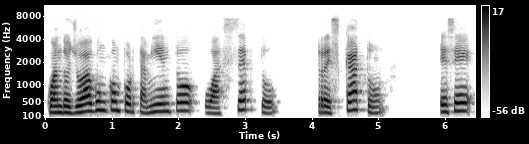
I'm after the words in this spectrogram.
cuando yo hago un comportamiento o acepto, rescato eh,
